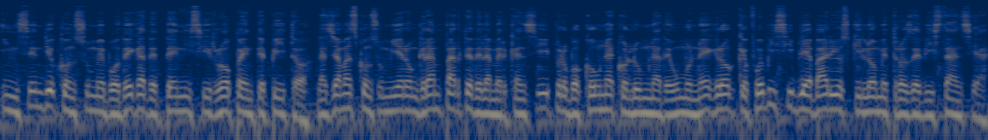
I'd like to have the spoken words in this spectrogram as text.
Incendio consume bodega de tenis y ropa en Tepito. Las llamas consumieron gran parte de la mercancía y provocó una columna de humo negro que fue visible a varios kilómetros de distancia.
